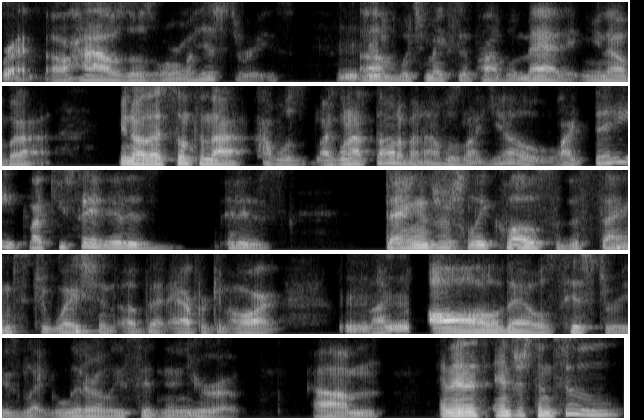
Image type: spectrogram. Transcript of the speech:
right, or house those oral histories, mm-hmm. um, which makes it problematic, you know. But I, you know, that's something I, I was like when I thought about it, I was like, yo, like they, like you said, it is, it is dangerously close to the same situation of that African art. Mm-hmm. Like all of those histories, like literally sitting in Europe. Um, and then it's interesting too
